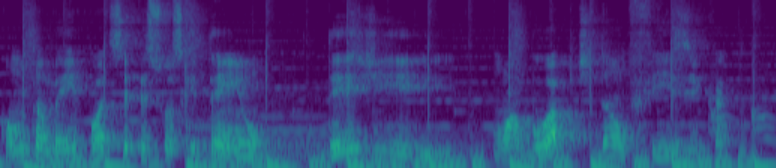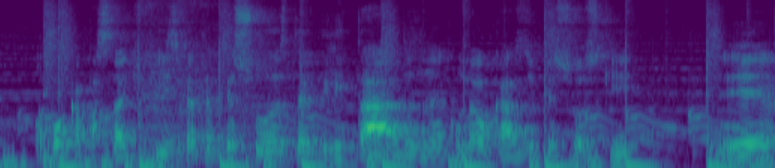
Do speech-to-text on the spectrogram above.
como também pode ser pessoas que tenham desde uma boa aptidão física, uma boa capacidade física, até pessoas debilitadas, né? como é o caso de pessoas que é,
